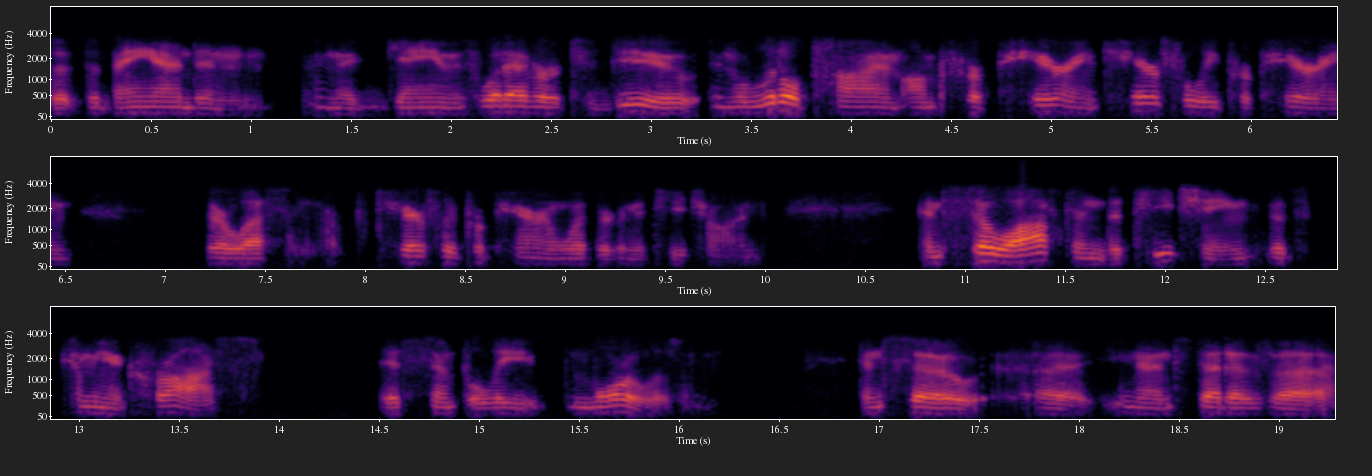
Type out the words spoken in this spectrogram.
the the band and and the games, whatever to do, and a little time on preparing, carefully preparing their lesson, or carefully preparing what they're going to teach on. And so often the teaching that's coming across is simply moralism. And so, uh, you know, instead of, uh,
